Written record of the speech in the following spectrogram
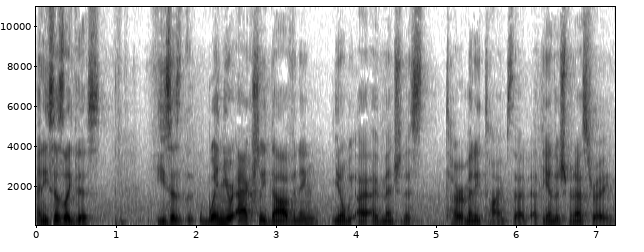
and he says like this. He says when you're actually davening, you know, we, I, have mentioned this to her many times that at the end of Shemon Esrei,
